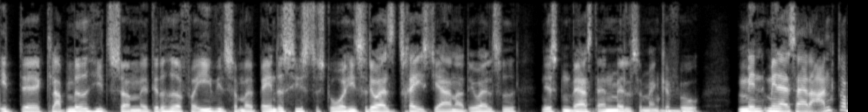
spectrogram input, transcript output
et øh, klap med hit, som øh, det, der hedder For Evigt, som var bandets sidste store hit. Så det var altså tre stjerner, det er jo altid næsten værste anmeldelse, man kan mm. få. Men, men altså, er der andre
